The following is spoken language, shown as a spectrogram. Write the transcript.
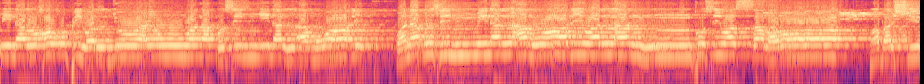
من الخوف والجوع ونقص من الأموال ونقص من الأموال والأنفس والثمرات وبشر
